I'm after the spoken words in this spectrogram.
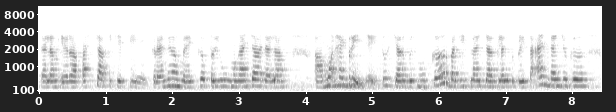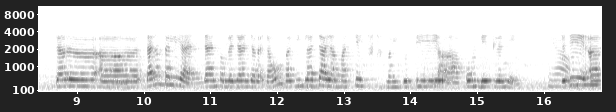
dalam era pasca PKP ni kerana mereka perlu mengajar dalam uh, mod hybrid iaitu secara bersemuka bagi pelajar kelas peperiksaan dan juga secara uh, dalam talian dan pembelajaran jarak jauh bagi pelajar yang masih mengikuti uh, home based learning. Ya. Jadi uh,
